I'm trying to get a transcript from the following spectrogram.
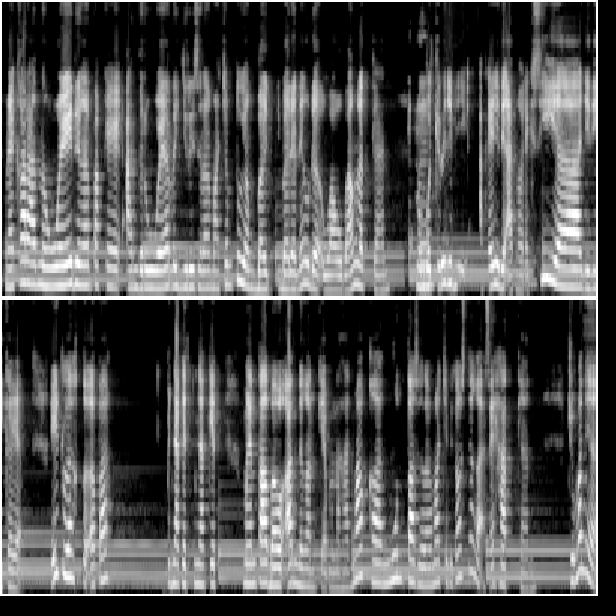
mereka run away dengan pakai underwear lingerie segala macam tuh yang ba- badannya udah wow banget kan. Membuat kita jadi akhirnya jadi anoreksia jadi kayak ya itulah ke apa penyakit-penyakit mental bawaan dengan kayak menahan makan muntah segala macam itu harusnya nggak sehat kan? Cuman ya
